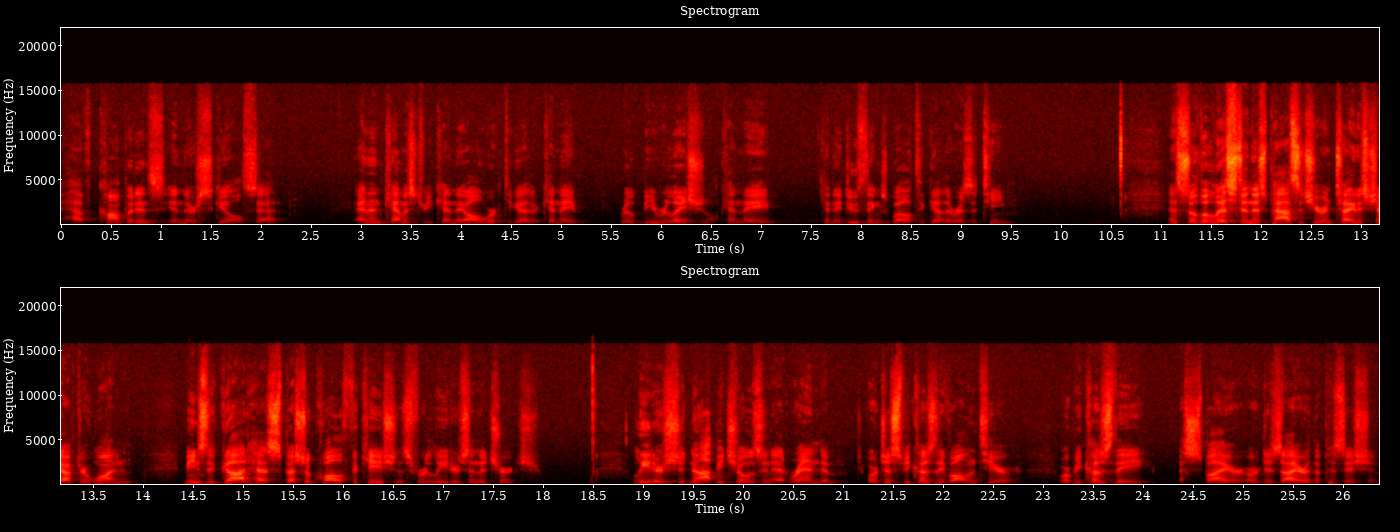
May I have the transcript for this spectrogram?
have competence in their skill set, and then chemistry. Can they all work together? Can they re- be relational? Can they, can they do things well together as a team? And so, the list in this passage here in Titus chapter 1 means that God has special qualifications for leaders in the church. Leaders should not be chosen at random or just because they volunteer or because they aspire or desire the position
